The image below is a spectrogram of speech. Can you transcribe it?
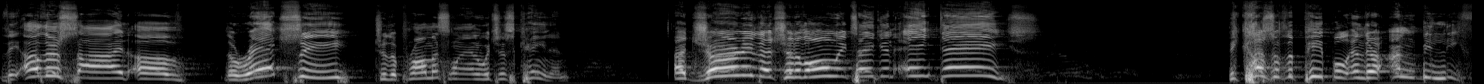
the other side of the Red Sea to the promised land, which is Canaan, a journey that should have only taken eight days because of the people and their unbelief.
